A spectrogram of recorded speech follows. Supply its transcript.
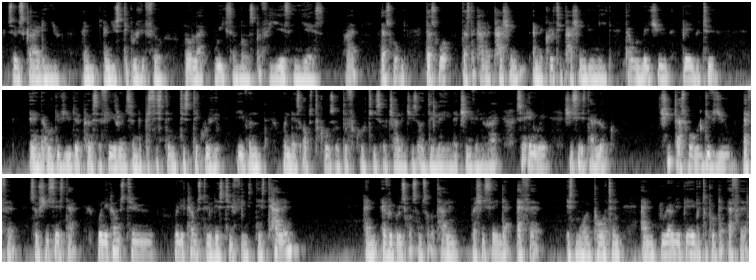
so it's guiding you, and and you stick with it for not like weeks and months, but for years and years, right? That's what that's what that's the kind of passion and the gritty passion you need that will make you be able to and that will give you the perseverance and the persistence to stick with it even when there's obstacles or difficulties or challenges or delay in achieving it right? So anyway she says that look she, that's what will give you effort. So she says that when it comes to when it comes to there's two things. There's talent and everybody's got some sort of talent but she's saying that effort is more important and you'll only be able to put the effort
